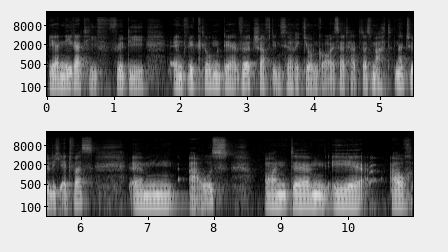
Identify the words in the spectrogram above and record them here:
eher negativ für die Entwicklung der Wirtschaft in dieser Region geäußert hat. Das macht natürlich etwas ähm, aus. Und ähm, eh, auch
